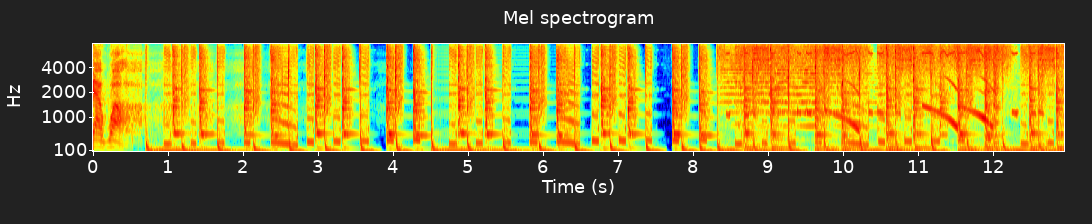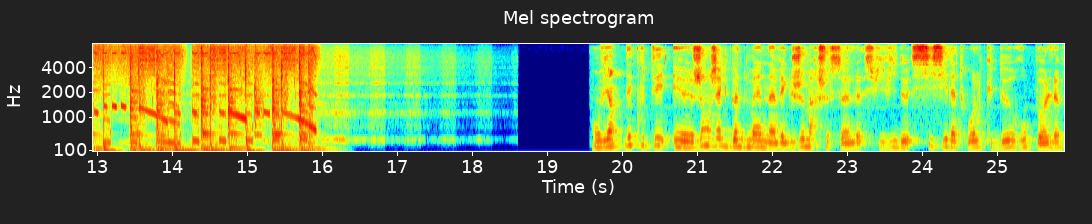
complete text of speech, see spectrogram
On vient d'écouter euh, Jean-Jacques Goldman avec Je marche seul, suivi de Sissy That Walk de RuPaul.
